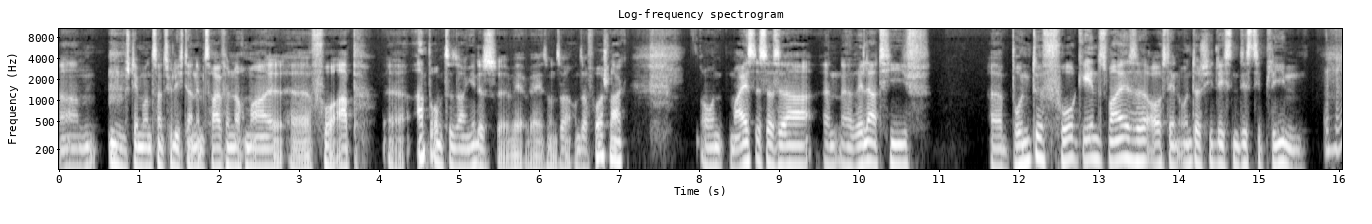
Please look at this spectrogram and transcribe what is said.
Ähm, stimmen wir uns natürlich dann im Zweifel nochmal äh, vorab äh, ab, um zu sagen, hier, das äh, wäre wär jetzt unser, unser Vorschlag. Und meist ist das ja eine relativ äh, bunte Vorgehensweise aus den unterschiedlichsten Disziplinen. Mhm.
